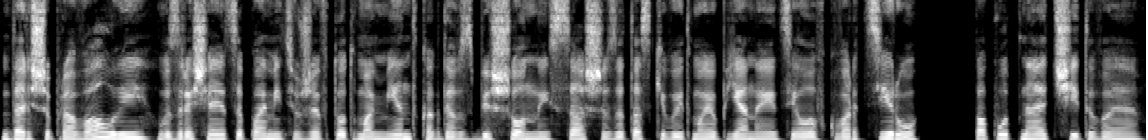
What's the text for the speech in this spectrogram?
Дальше провал, и возвращается память уже в тот момент, когда взбешенный Саша затаскивает мое пьяное тело в квартиру, попутно отчитывая,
